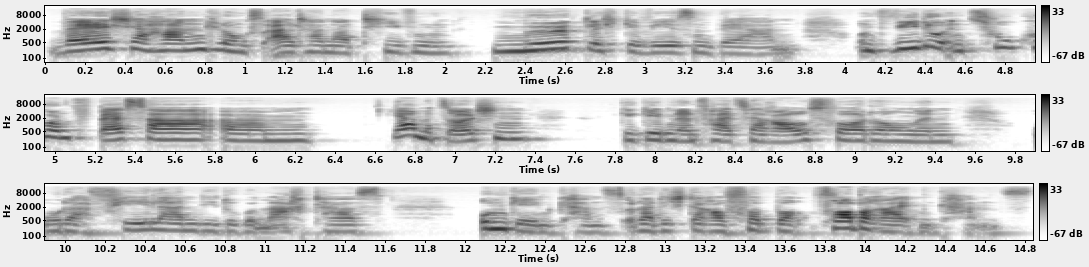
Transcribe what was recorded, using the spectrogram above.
welche Handlungsalternativen möglich gewesen wären und wie du in Zukunft besser ähm, ja, mit solchen gegebenenfalls Herausforderungen oder Fehlern, die du gemacht hast, umgehen kannst oder dich darauf vor vorbereiten kannst.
